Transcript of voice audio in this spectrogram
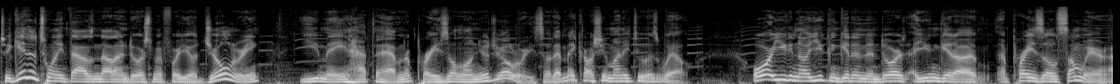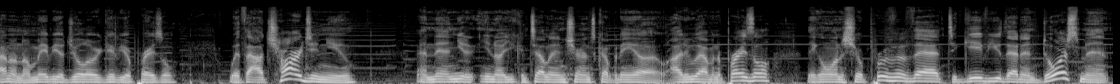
to get a $20,000 endorsement for your jewelry, you may have to have an appraisal on your jewelry. So that may cost you money too as well. Or you can know you can get an endorse you can get a appraisal somewhere. I don't know, maybe a jeweler will give you appraisal without charging you. And then you you know you can tell the insurance company, uh, I do have an appraisal. They're going to want to show proof of that to give you that endorsement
